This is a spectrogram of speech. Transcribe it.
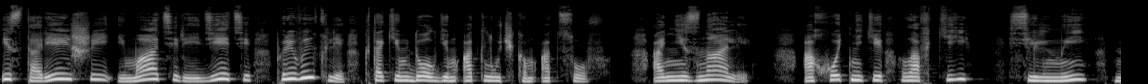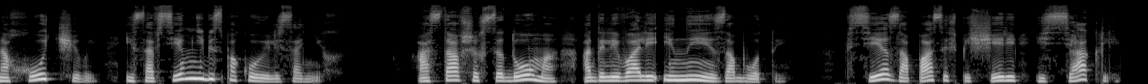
и старейшие, и матери, и дети привыкли к таким долгим отлучкам отцов. Они знали, охотники ловки, сильны, находчивы и совсем не беспокоились о них. Оставшихся дома одолевали иные заботы. Все запасы в пещере иссякли.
